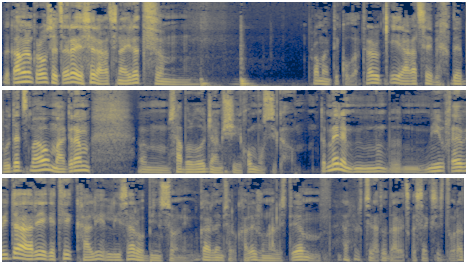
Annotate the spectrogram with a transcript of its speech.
და კამერონ კროუს ეწერა ესე რაღაცნაირად რომანტიკულად, რა რომ კი რაღაცები ხდებოდა ძმაო, მაგრამ საბოლოო ჯამში იყო მუსიკაო. და მე მივყევი და არის ეგეთი ქალი ლიზა რობინსონი. გარდა იმისა, რომ ქალი ჟურნალისტია, ვიცი რატო დავიწყე სექსისტურად.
